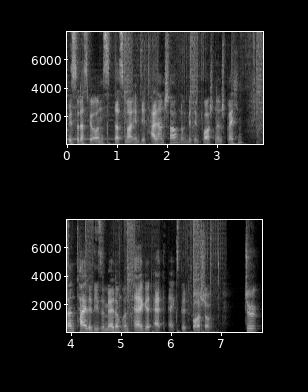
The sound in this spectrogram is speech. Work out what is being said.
Willst du, dass wir uns das mal im Detail anschauen und mit den Forschenden sprechen? Dann teile diese Meldung und tagge at. Tschüss!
